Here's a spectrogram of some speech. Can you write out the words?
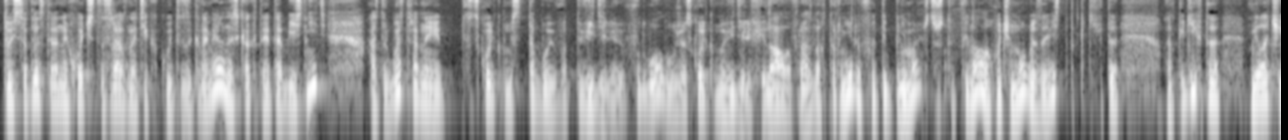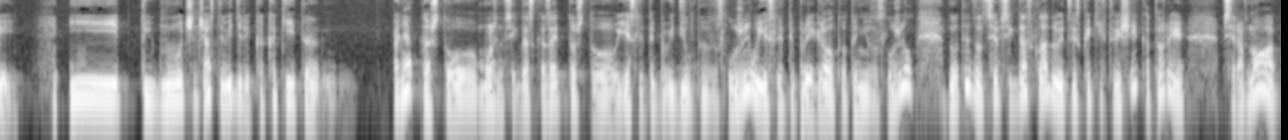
то есть, с одной стороны, хочется сразу найти какую-то закономерность, как-то это объяснить, а с другой стороны, сколько мы с тобой вот видели футбола уже, сколько мы видели финалов разных турниров, и ты понимаешь, что в финалах очень многое зависит от каких-то от каких-то мелочей. И ты, мы очень часто видели, как какие-то Понятно, что можно всегда сказать то, что если ты победил, ты заслужил, если ты проиграл, то ты не заслужил. Но вот это вот все всегда складывается из каких-то вещей, которые все равно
